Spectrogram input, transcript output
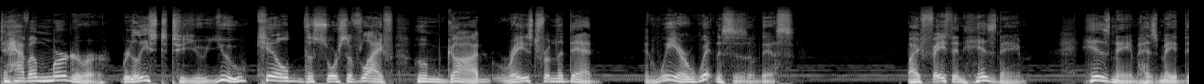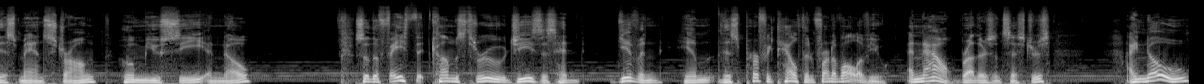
to have a murderer released to you. You killed the source of life, whom God raised from the dead. And we are witnesses of this. By faith in his name, his name has made this man strong, whom you see and know. So the faith that comes through Jesus had given him this perfect health in front of all of you. And now, brothers and sisters, I know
